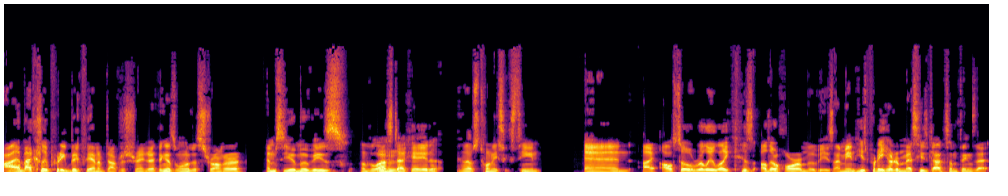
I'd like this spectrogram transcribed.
I'm actually a pretty big fan of Doctor Strange. I think it's one of the stronger MCU movies of the last Mhm. decade. I think that was 2016. And I also really like his other horror movies. I mean, he's pretty hit or miss. He's got some things that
